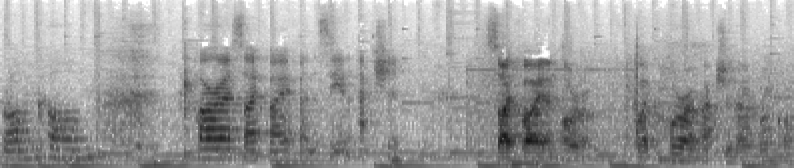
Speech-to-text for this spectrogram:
rom-com. Horror, sci-fi, fantasy and action. Sci-fi and horror. I like horror, action and rom-com.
